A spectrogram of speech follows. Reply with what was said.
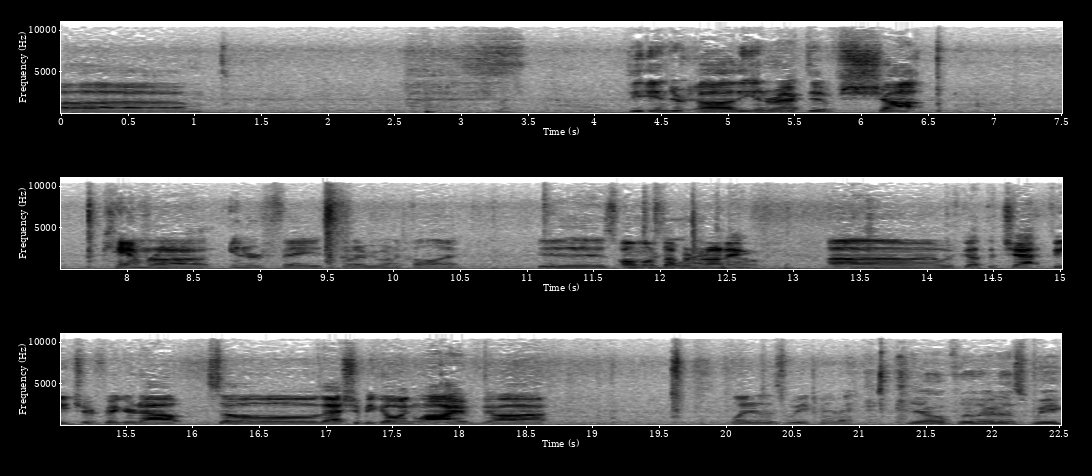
Um, the inter, uh, the interactive shop camera interface, whatever you want to call it, is almost up and running. Uh, we've got the chat feature figured out, so that should be going live uh, later this week, maybe. Yeah, hopefully later this week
